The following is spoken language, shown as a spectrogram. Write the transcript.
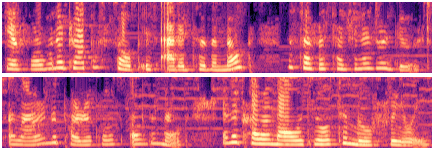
Therefore, when a drop of soap is added to the milk, the surface tension is reduced, allowing the particles of the milk and the color molecules to move freely,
